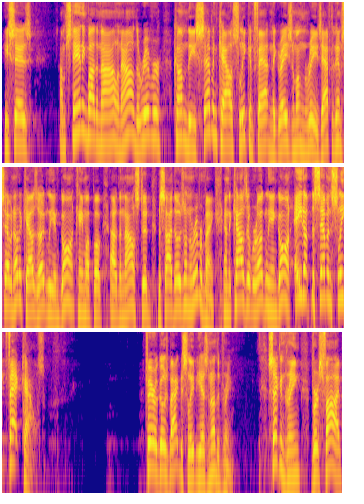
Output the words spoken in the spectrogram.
he says, I'm standing by the Nile, and out of the river come these seven cows, sleek and fat, and they grazed among the reeds. After them, seven other cows, ugly and gaunt, came up, out of the Nile, stood beside those on the riverbank. And the cows that were ugly and gaunt ate up the seven sleek, fat cows. Pharaoh goes back to sleep. He has another dream. Second dream, verse 5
